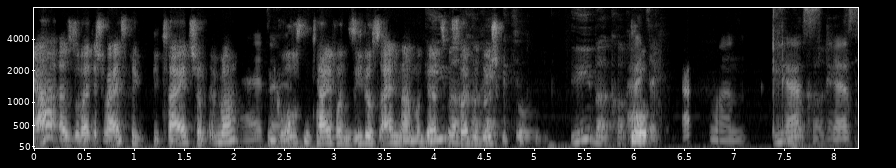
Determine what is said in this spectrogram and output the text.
Ja, also soweit ich weiß, kriegt B-Tide schon immer Alter. einen großen Teil von Sidos Einnahmen und der hat es bis heute durchgezogen. Überkorrekt. Alter, krass, Mann. Krass, krass.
